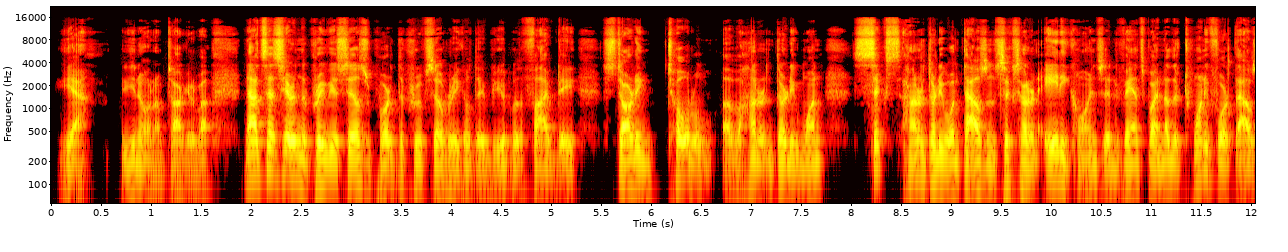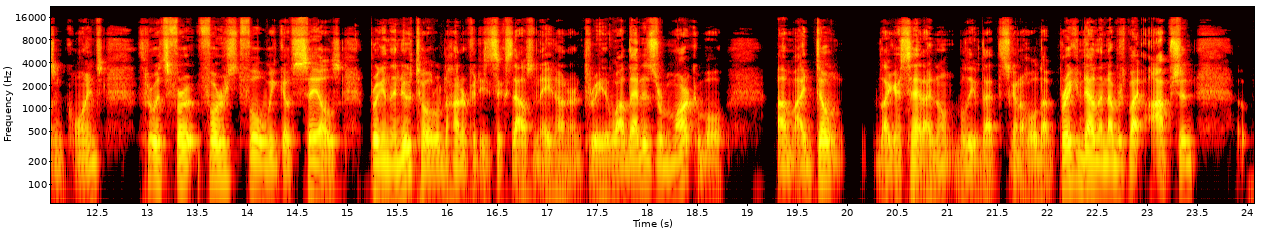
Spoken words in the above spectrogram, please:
Yeah, you know what I'm talking about. Now, it says here in the previous sales report, the Proof Silver Eagle debuted with a five day starting total of 131, 131,680 coins advanced by another 24,000 coins through its fir- first full week of sales, bringing the new total to 156,803. While that is remarkable, um, I don't, like I said, I don't believe that's going to hold up. Breaking down the numbers by option,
